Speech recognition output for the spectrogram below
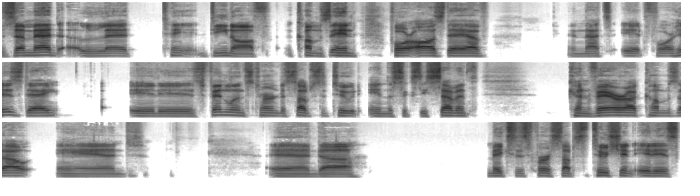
Zemed comes in for Ozdoev, and that's it for his day. It is Finland's turn to substitute in the 67th. Kanerva comes out and and uh, makes his first substitution. It is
